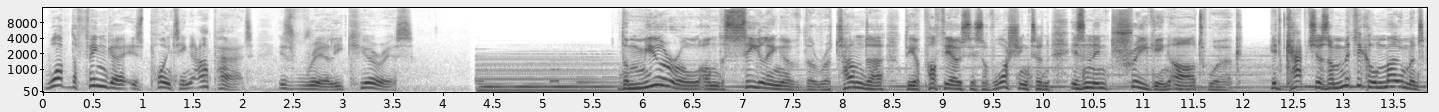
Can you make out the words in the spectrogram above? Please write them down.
what the finger is pointing up at is really curious. The mural on the ceiling of the rotunda, the apotheosis of Washington, is an intriguing artwork. It captures a mythical moment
